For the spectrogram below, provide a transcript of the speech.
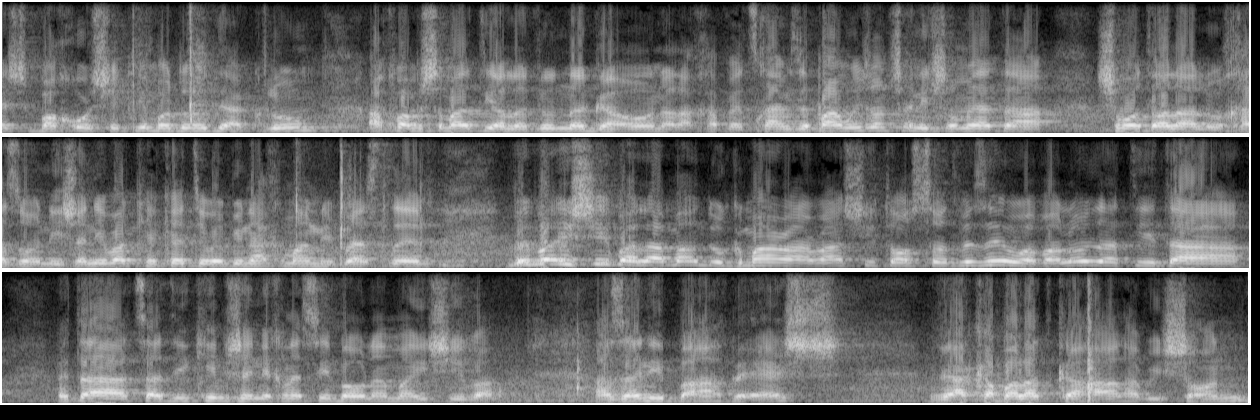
אש, בחור שכמעט לא יודע כלום, אף פעם שמעתי על אביל גאון, על החפץ חיים, זה פעם ראשונה שאני שומע את השמות הללו, חזון איש. אני רק הכרתי רבי נחמן מברסלב, ובישיבה למדנו גמרא, רש"י, תוספות וזהו, אבל לא ידעתי את הצדיקים שנכנסים בעולם הישיבה. אז אני בא באש, והקבלת קהל הראשון,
